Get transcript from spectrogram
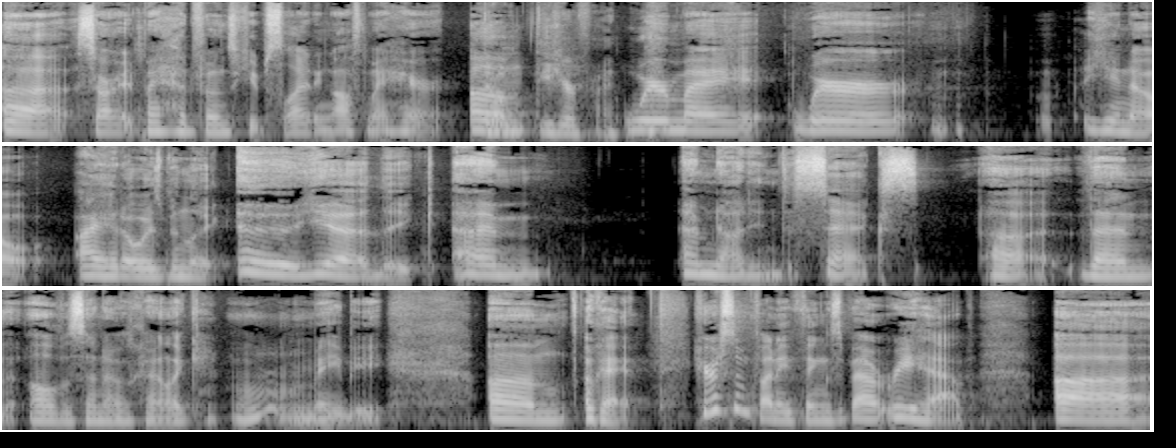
uh sorry, my headphones keep sliding off my hair. Um no, you're fine. where my where you know, I had always been like, uh, yeah, like I'm I'm not into sex. Uh, then all of a sudden I was kind of like, mm, maybe. Um, okay, here's some funny things about rehab. Uh,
